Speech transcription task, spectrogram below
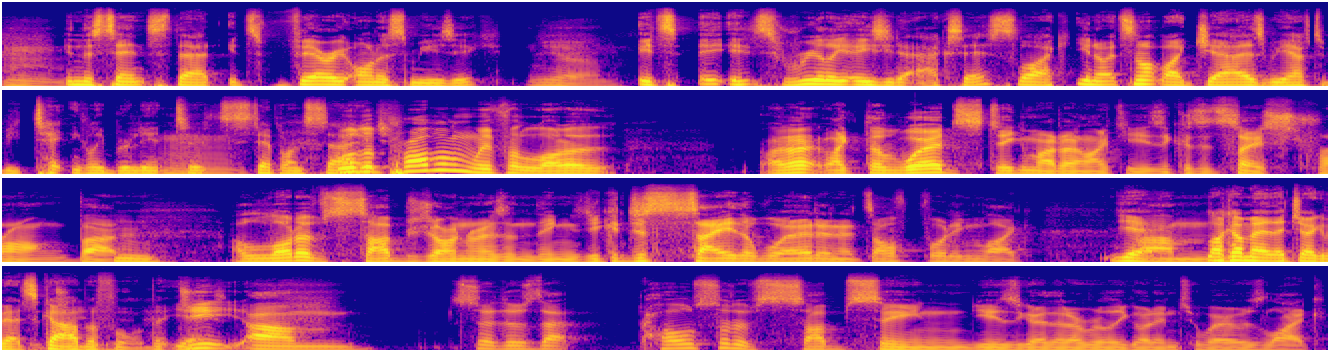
Mm. In the sense that it's very honest music. Yeah. It's it's really easy to access. Like you know, it's not like jazz. We have to be technically brilliant to step on stage. Mm. Well, the problem with a lot of, I don't like the word stigma. I don't like to use it because it's so strong. But Hmm. a lot of subgenres and things, you can just say the word and it's off-putting. Like, yeah, um, like I made that joke about ska before, but yeah, you- um, so there was that whole sort of sub scene years ago that I really got into, where it was like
